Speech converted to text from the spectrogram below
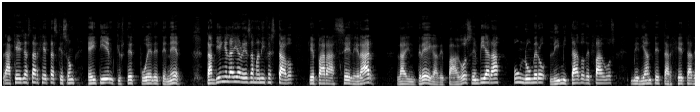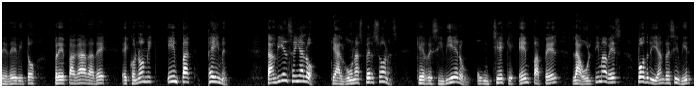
Aquellas tarjetas que son ATM que usted puede tener. También el IRS ha manifestado que para acelerar la entrega de pagos enviará un número limitado de pagos mediante tarjeta de débito prepagada de Economic Impact Payment. También señaló que algunas personas que recibieron un cheque en papel la última vez podrían recibir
